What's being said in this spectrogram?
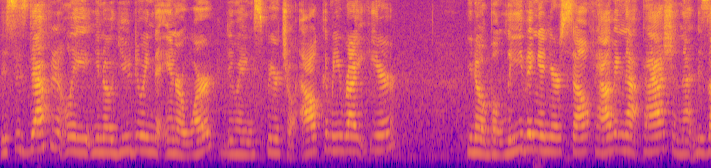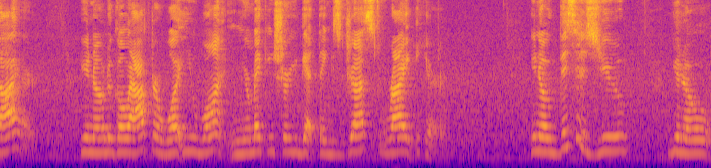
This is definitely, you know, you doing the inner work, doing spiritual alchemy right here. You know, believing in yourself, having that passion, that desire, you know, to go after what you want. And you're making sure you get things just right here. You know, this is you, you know,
